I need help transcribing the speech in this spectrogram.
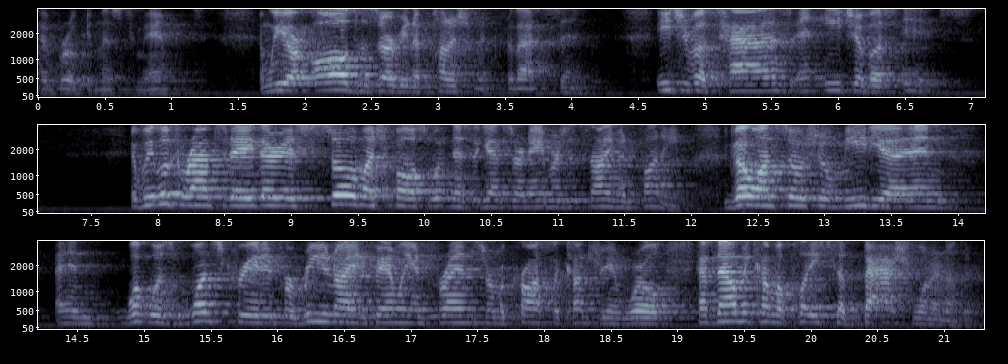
have broken this commandment. And we are all deserving of punishment for that sin. Each of us has, and each of us is. If we look around today, there is so much false witness against our neighbors, it's not even funny. Go on social media, and, and what was once created for reuniting family and friends from across the country and world has now become a place to bash one another.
